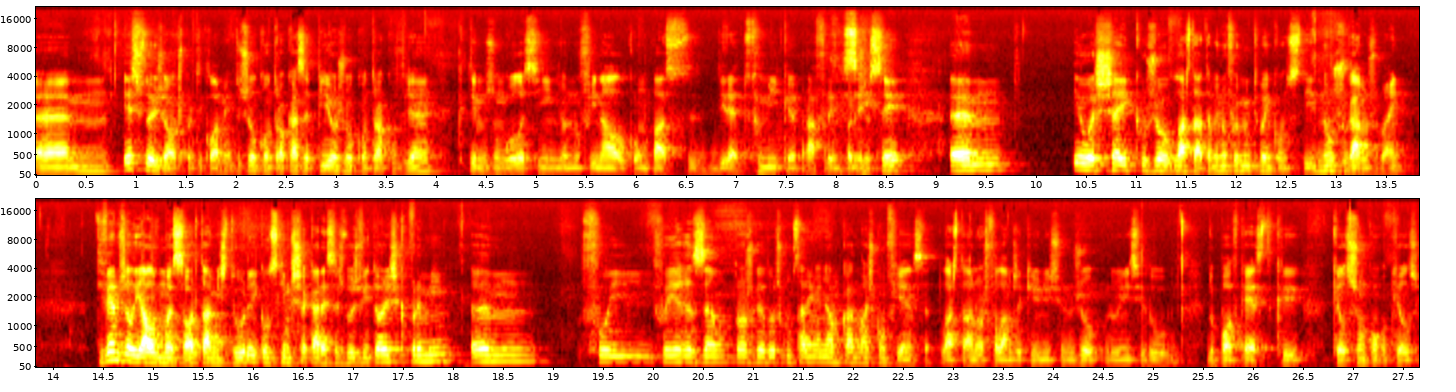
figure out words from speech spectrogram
Hum, esses dois jogos, particularmente, o jogo contra o Casa Pia e o jogo contra o Covilhã, que temos um gol assim no final com um passe direto do Mica para a frente para Sim. José. hum, eu achei que o jogo, lá está, também não foi muito bem concedido, não jogámos bem. tivemos ali alguma sorte à mistura e conseguimos sacar essas duas vitórias que para mim um, foi, foi a razão para os jogadores começarem a ganhar um bocado mais confiança. Lá está, nós falámos aqui no início do jogo, no início do, do podcast, que, que eles são que eles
